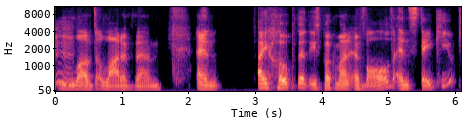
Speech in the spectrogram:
mm-hmm. loved a lot of them, and I hope that these Pokemon evolve and stay cute.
